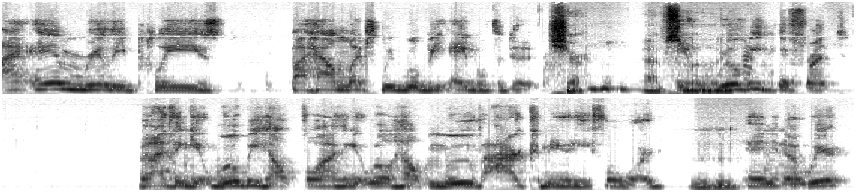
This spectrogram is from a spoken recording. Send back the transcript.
I am really pleased by how much we will be able to do. Sure, absolutely. It will be different, but I think it will be helpful. I think it will help move our community forward. Mm-hmm. And you know, we're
